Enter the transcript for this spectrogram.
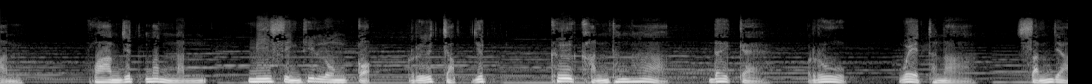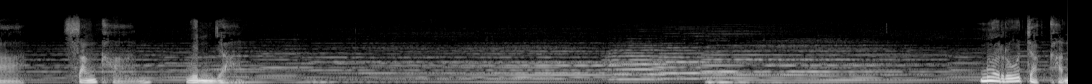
าน ความยึดมั่นนั้น มีสิ่งที่ลงเกาะหรือจับยึด คือขันทั้งห้าได้แก่ รูป เวทนา สัญญา สังขาร วิญญาณ เมื่อรู้จักขัน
